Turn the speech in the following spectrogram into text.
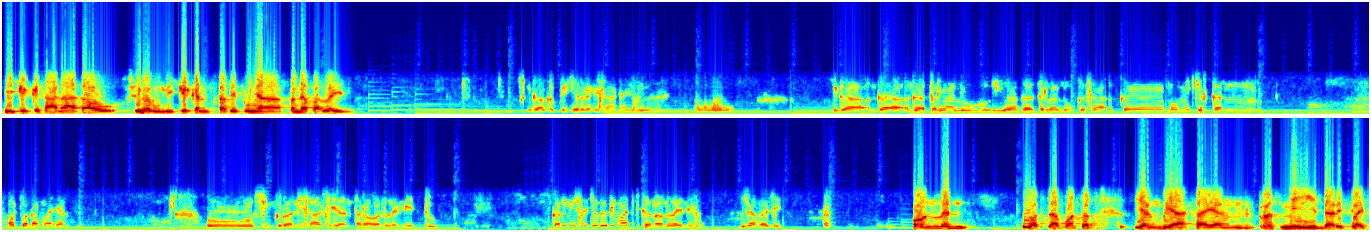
mikir ke sana atau sudah memikirkan tapi punya pendapat lain? nggak kepikiran ke sana itu. Nggak nggak nggak terlalu iya nggak terlalu ke ke memikirkan apa namanya oh sinkronisasi antara online itu kan bisa juga dimatikan online ya bisa nggak sih Online WhatsApp WhatsApp yang biasa yang resmi dari Play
